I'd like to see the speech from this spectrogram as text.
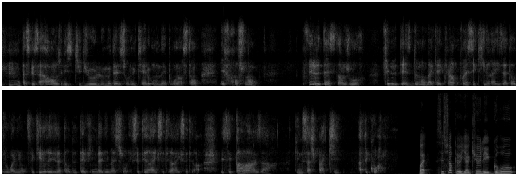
Parce que ça arrange les studios, le modèle sur lequel on est pour l'instant. Et franchement, Fais le test un jour. Fais le test, demande à quelqu'un, ouais, c'est qui le réalisateur du Roi Lion? C'est qui le réalisateur de tel film d'animation, etc., etc., etc. Et c'est pas un hasard qu'ils ne sachent pas qui a fait quoi. Ouais, c'est sûr qu'il y a que les gros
